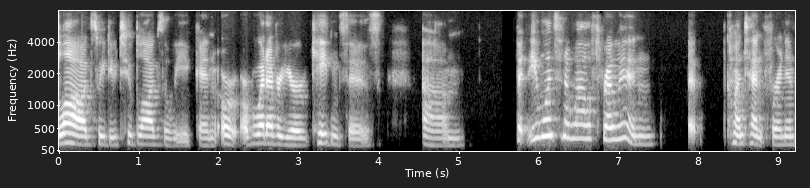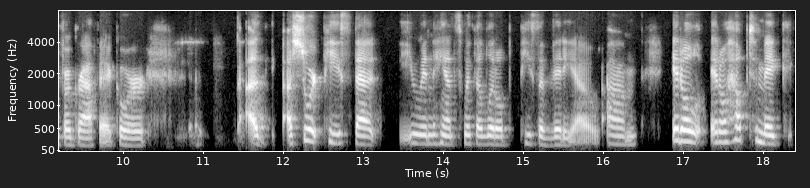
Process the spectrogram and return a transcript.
blogs, we do two blogs a week and or, or whatever your cadence is. Um, but you once in a while throw in uh, content for an infographic or a, a short piece that you enhance with a little piece of video. Um, it'll it'll help to make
